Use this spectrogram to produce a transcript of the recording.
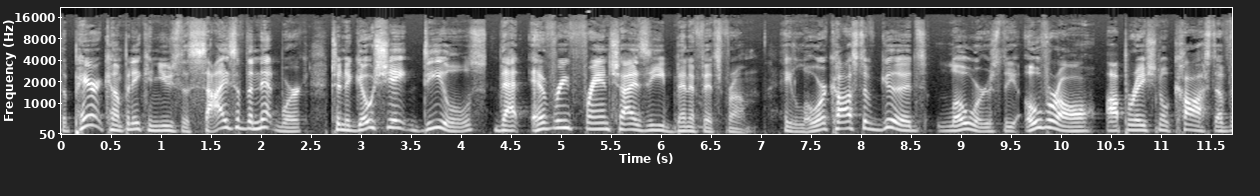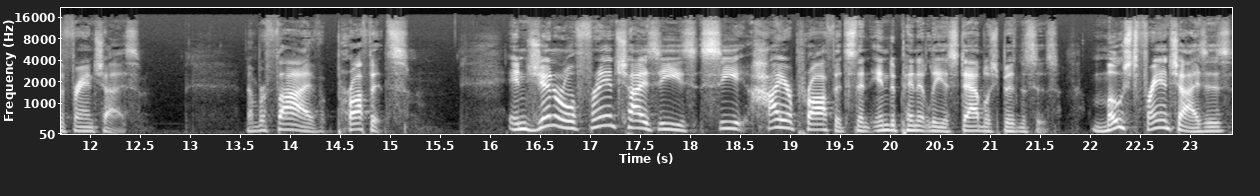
The parent company can use the size of the network to negotiate deals that every franchisee benefits from. A lower cost of goods lowers the overall operational cost of the franchise. Number five, profits. In general, franchisees see higher profits than independently established businesses. Most franchises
